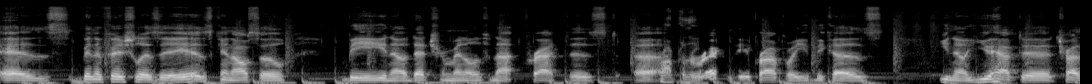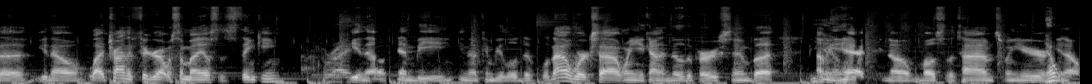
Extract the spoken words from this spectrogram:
as beneficial as it is can also be you know detrimental if not practiced uh, properly. correctly properly because you know you have to try to you know like trying to figure out what somebody else is thinking right you know can be you know can be a little difficult now it works out when you kind of know the person but i mean heck you know most of the times when you're nope. you know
